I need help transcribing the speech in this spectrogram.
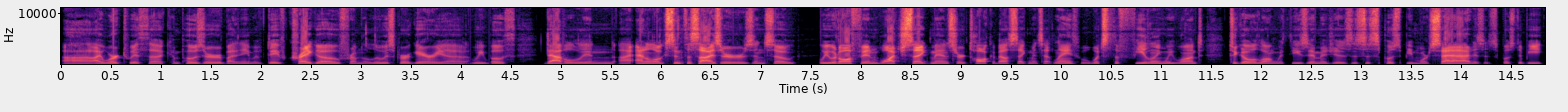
Uh, I worked with a composer by the name of Dave Crago from the Lewisburg area. We both dabble in uh, analog synthesizers, and so we would often watch segments or talk about segments at length. Well, what's the feeling we want to go along with these images? Is this supposed to be more sad? Is it supposed to be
